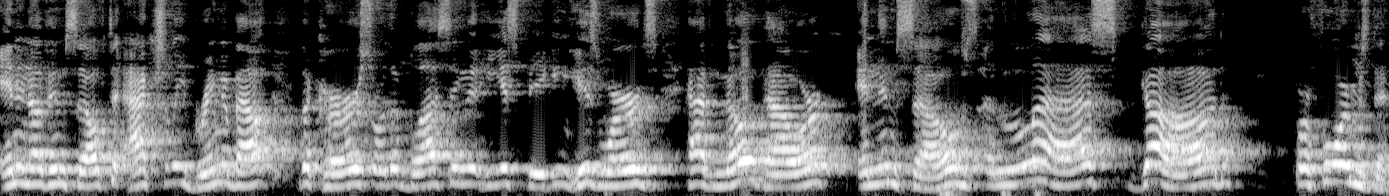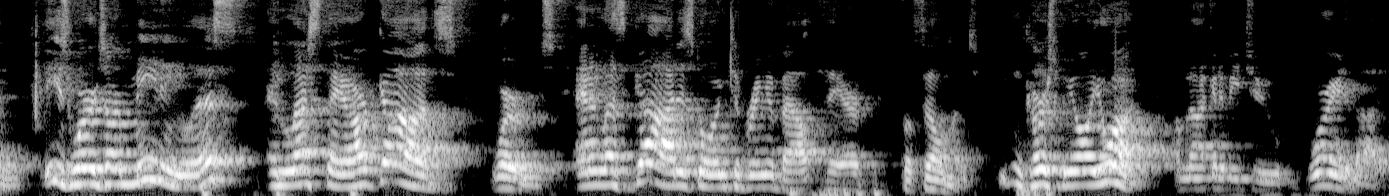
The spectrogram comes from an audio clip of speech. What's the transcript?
in and of himself to actually bring about the curse or the blessing that he is speaking. His words have no power in themselves unless God performs them. These words are meaningless unless they are God's words and unless God is going to bring about their fulfillment. You can curse me all you want. I'm not going to be too worried about it.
